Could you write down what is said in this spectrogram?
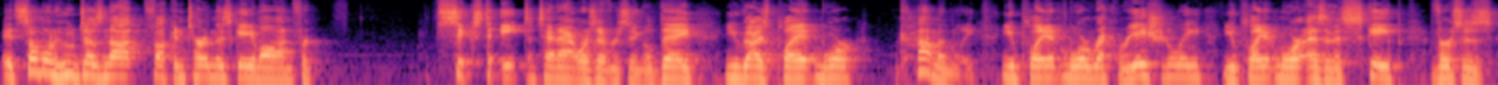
It's someone who does not fucking turn this game on for six to eight to ten hours every single day. You guys play it more commonly. You play it more recreationally. You play it more as an escape versus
